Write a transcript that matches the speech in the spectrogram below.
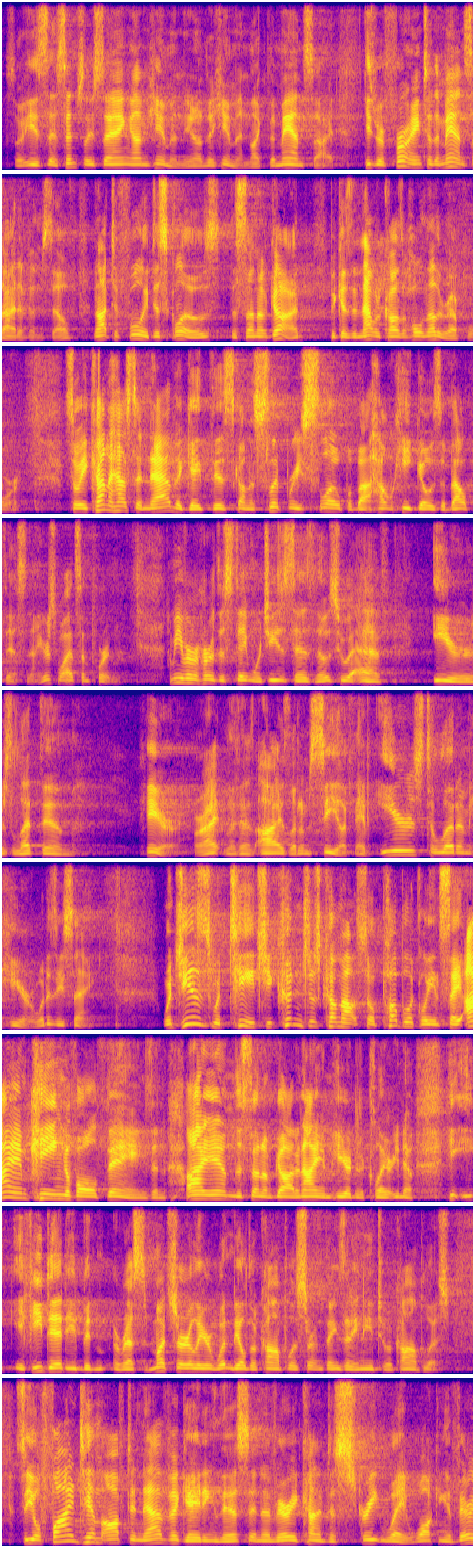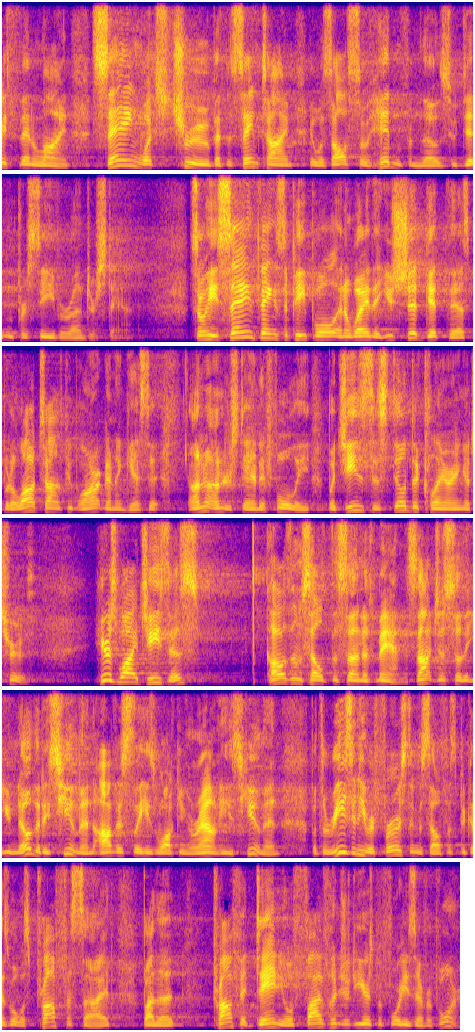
So he's essentially saying, I'm human, you know, the human, like the man side. He's referring to the man side of himself, not to fully disclose the Son of God, because then that would cause a whole other uproar. So he kind of has to navigate this kind of slippery slope about how he goes about this. Now, here's why it's important. Have you ever heard the statement where Jesus says, Those who have ears, let them hear, all right? Let his eyes, let him see. Like they have ears to let him hear. What is he saying? When Jesus would teach, he couldn't just come out so publicly and say, I am king of all things, and I am the Son of God, and I am here to declare. You know, he, he, if he did, he'd been arrested much earlier, wouldn't be able to accomplish certain things that he needed to accomplish. So you'll find him often navigating this in a very kind of discreet way, walking a very thin line, saying what's true, but at the same time, it was also hidden from those who didn't perceive or understand. So he's saying things to people in a way that you should get this, but a lot of times people aren't going to guess it, understand it fully. But Jesus is still declaring a truth. Here's why Jesus calls himself the Son of Man. It's not just so that you know that he's human. Obviously, he's walking around, he's human. But the reason he refers to himself is because what was prophesied by the prophet Daniel 500 years before he's ever born.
